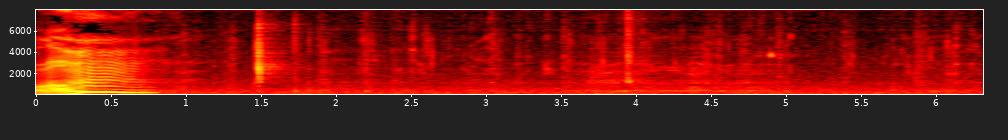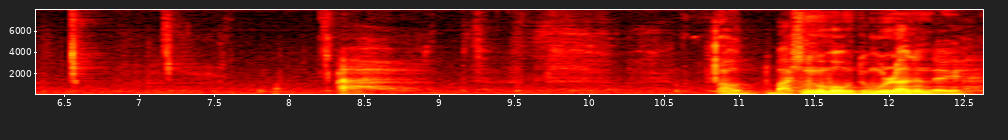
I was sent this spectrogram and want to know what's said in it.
음. 아, 맛있는 거 먹으면 눈물 나는데.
